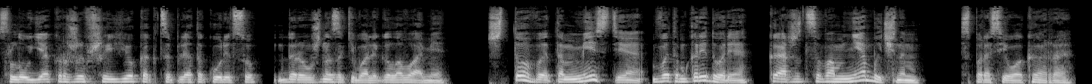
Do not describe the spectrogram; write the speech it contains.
Слуги, окружившие ее, как цыплята курицу, дружно закивали головами. «Что в этом месте, в этом коридоре, кажется вам необычным?» – спросила Кара.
